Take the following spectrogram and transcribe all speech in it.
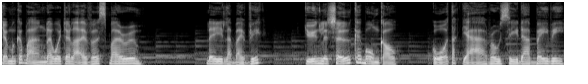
Chào mừng các bạn đã quay trở lại với Spy Room. Đây là bài viết Chuyện lịch sử cái bồn cầu của tác giả Rosida Baby,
